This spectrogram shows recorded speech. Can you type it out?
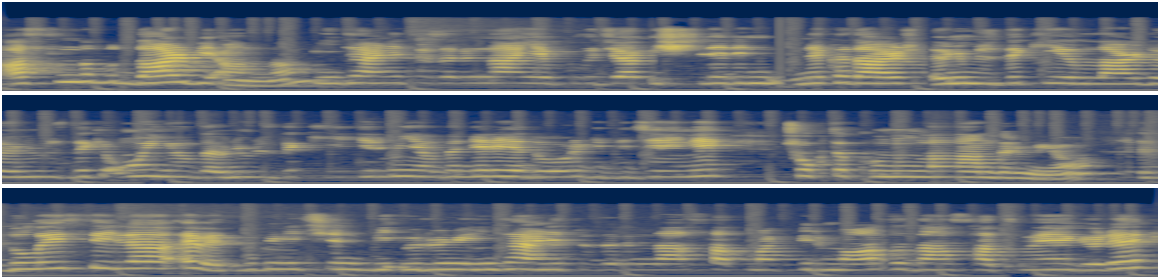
Aslında bu dar bir anlam. İnternet üzerinden yapılacak işlerin ne kadar önümüzdeki yıllarda, önümüzdeki 10 yılda, önümüzdeki 20 yılda nereye doğru gideceğini çok da konumlandırmıyor. Dolayısıyla evet bugün için bir ürünü internet üzerinden satmak bir mağazadan satmaya göre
